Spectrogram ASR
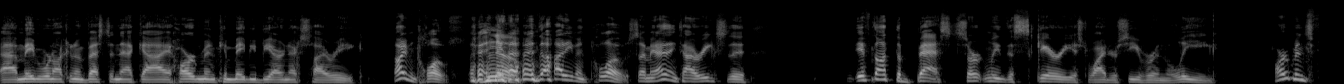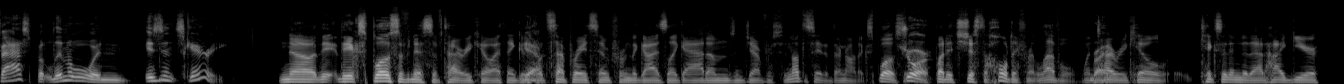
Uh, maybe we're not going to invest in that guy. Hardman can maybe be our next Tyreek. Not even close. You No. know, not even close. I mean, I think Tyreek's the, if not the best, certainly the scariest wide receiver in the league. Hardman's fast, but little and isn't scary. No, the the explosiveness of Tyreek Hill, I think, is Yeah. what separates him from the guys like Adams and Jefferson. Not to say that they're not explosive, Sure. but it's just a whole different level when Right. Tyreek Hill kicks it into that high gear.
